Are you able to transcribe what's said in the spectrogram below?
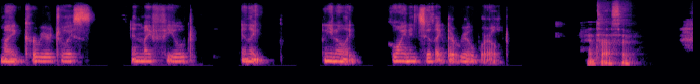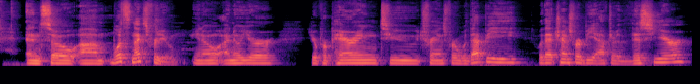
my career choice in my field and like you know like going into like the real world. Fantastic. And so um what's next for you? You know i know you're you're preparing to transfer would that be would that transfer be after this year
